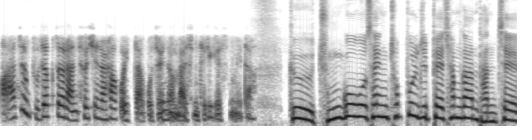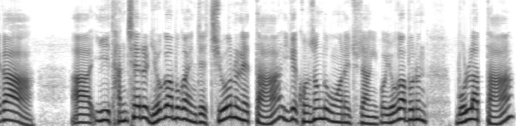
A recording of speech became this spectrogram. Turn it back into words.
아주 부적절한 처신을 하고 있다고 저희는 말씀드리겠습니다. 그 중고생 촛불 집회 참가한 단체가 아, 이 단체를 여가부가 이제 지원을 했다. 이게 권성도 공원의 주장이고 여가부는 몰랐다.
